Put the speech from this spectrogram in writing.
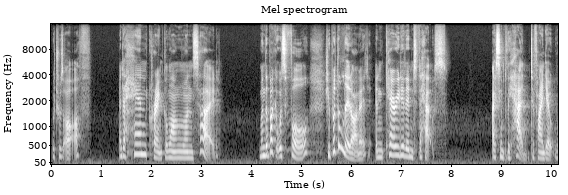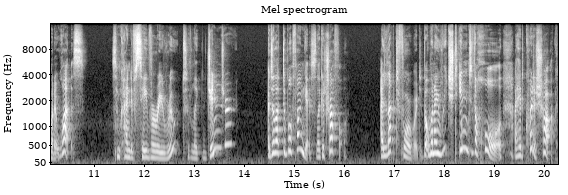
which was off, and a hand crank along one side. When the bucket was full, she put the lid on it and carried it into the house. I simply had to find out what it was. Some kind of savory root, like ginger? A delectable fungus, like a truffle. I leapt forward, but when I reached into the hole, I had quite a shock.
